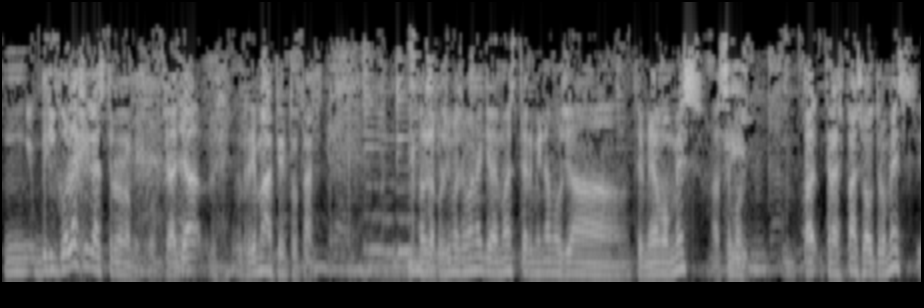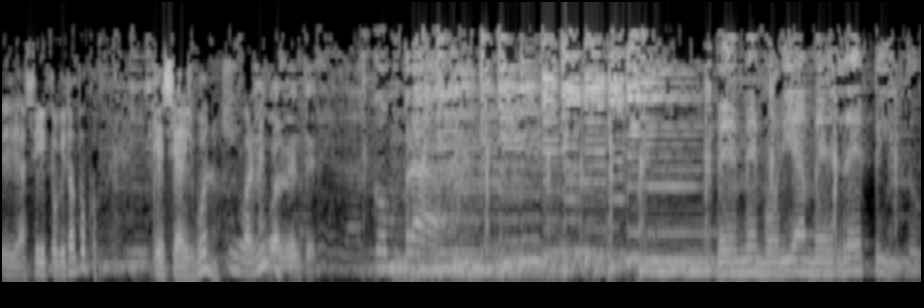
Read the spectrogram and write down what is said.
mm, bricolaje gastronómico. O sea, ya remate total. No, la próxima semana que además terminamos ya, terminamos mes, hacemos pa- traspaso a otro mes y así poquito a poco. Que seáis buenos. Igualmente. Igualmente. comprar. De memoria me repito.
